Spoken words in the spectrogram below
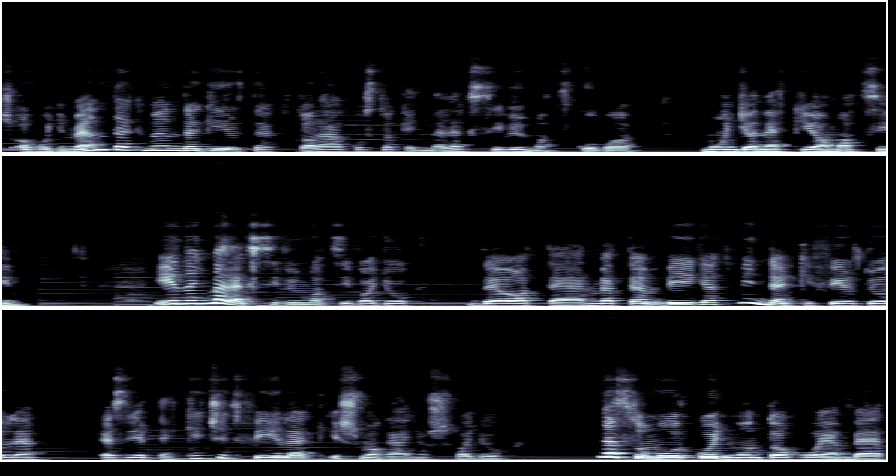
s ahogy mentek, mendegéltek, találkoztak egy melegszívű mackóval. Mondja neki a maci. Én egy melegszívű maci vagyok, de a termetem véget mindenki fél tőlem, ezért egy kicsit félek és magányos vagyok. Ne szomorkodj, mondta a hóember,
